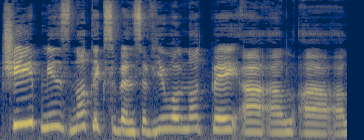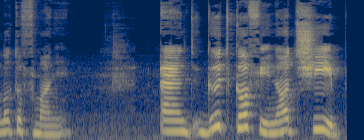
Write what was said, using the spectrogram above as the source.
Cheap means not expensive. You will not pay a, a, a, lot of money. And good coffee, not cheap.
